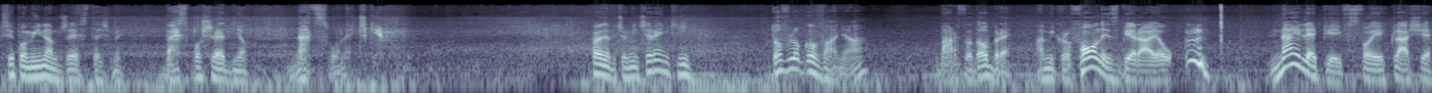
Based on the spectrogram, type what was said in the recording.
Przypominam, że jesteśmy bezpośrednio nad słoneczkiem. Pełne wyciągnięcie ręki do vlogowania bardzo dobre, a mikrofony zbierają mm, najlepiej w swojej klasie.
